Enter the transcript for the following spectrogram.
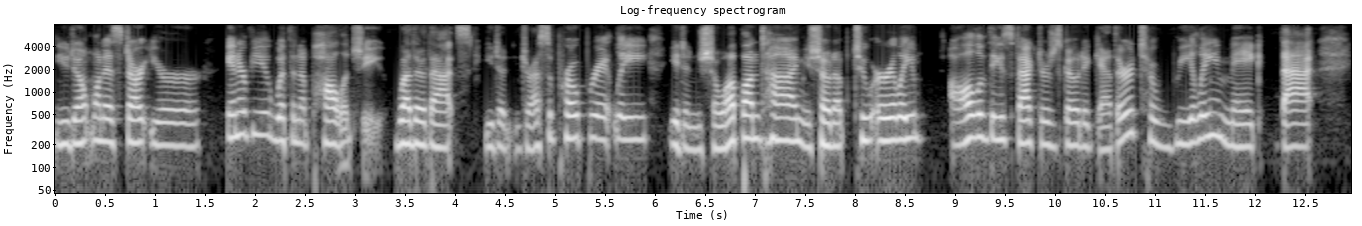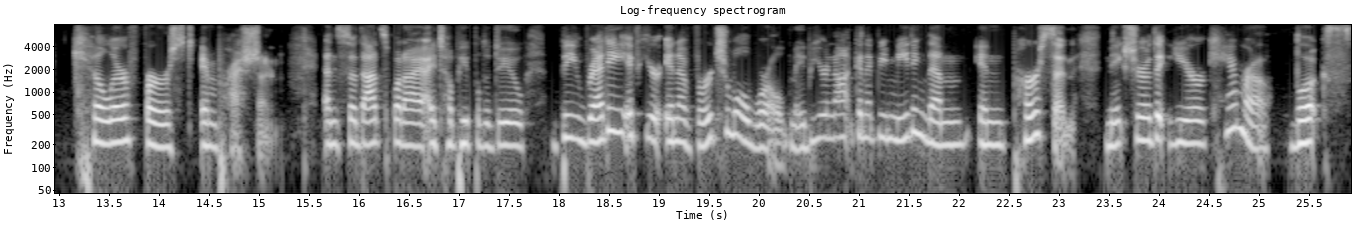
you don't want to start your interview with an apology, whether that's you didn't dress appropriately, you didn't show up on time, you showed up too early. All of these factors go together to really make that killer first impression. And so that's what I, I, tell people to do. Be ready if you're in a virtual world. Maybe you're not going to be meeting them in person. Make sure that your camera looks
